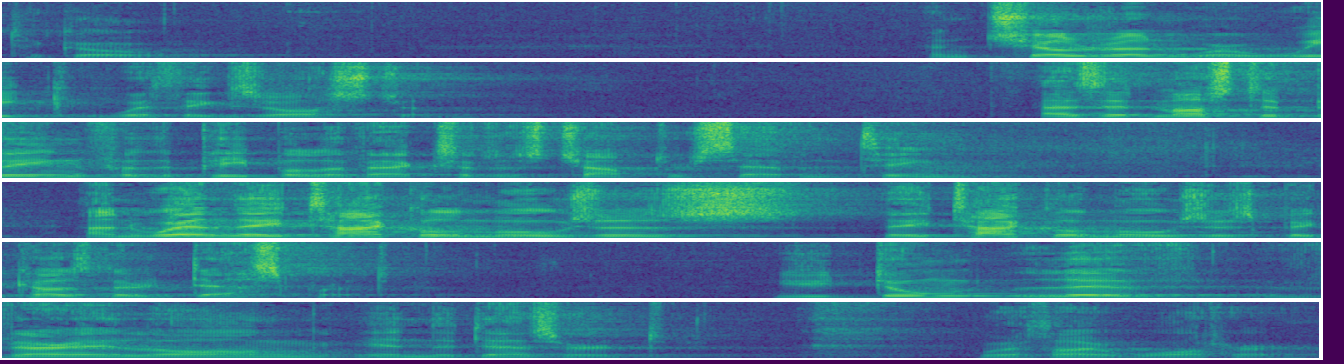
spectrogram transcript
to go. And children were weak with exhaustion, as it must have been for the people of Exodus chapter 17. And when they tackle Moses, they tackle Moses because they're desperate. You don't live very long in the desert without water.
